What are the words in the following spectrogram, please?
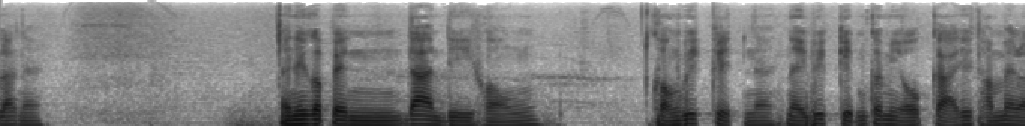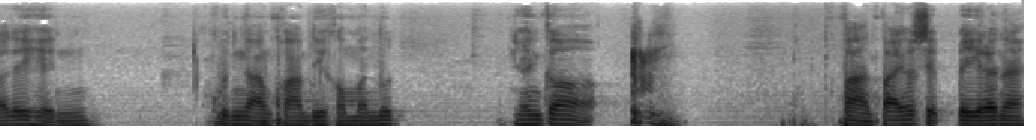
แล้วนะ อันนี้ก็เป็นด้านดีของของวิกฤตนะ ในวิกฤตก็มีโอกาสที่ทำให้เราได้เห็นคุณงามความดีของมนุษย์ นั้นก็ผ่านไปก็สิบปีแล้วนะ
